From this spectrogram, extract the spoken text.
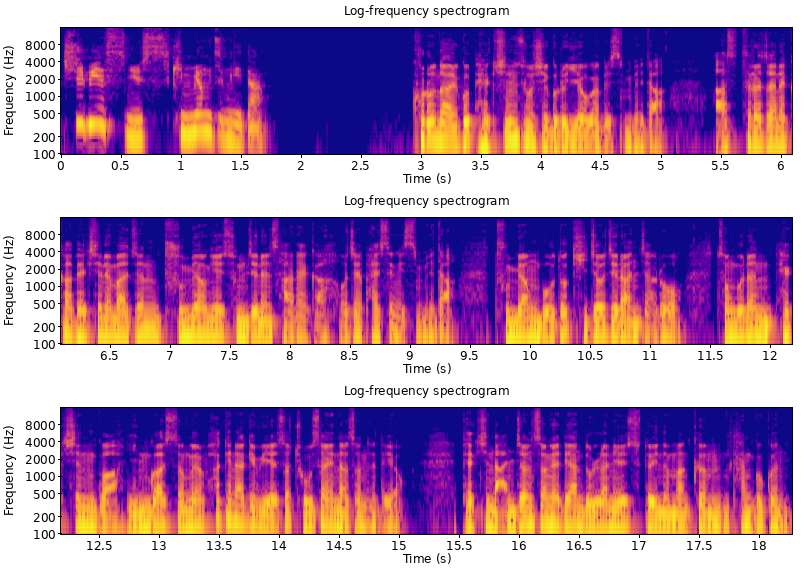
CBS 뉴스 김명지입니다. 코로나19 백신 소식으로 이어가겠습니다. 아스트라제네카 백신을 맞은 두 명이 숨지는 사례가 어제 발생했습니다. 두 명 모두 기저질환자로 정부는 백신과 인과성을 확인하기 위해서 조사에 나섰는데요. 백신 안전성에 대한 논란일 수도 있는 만큼 당국은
